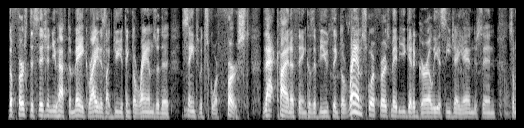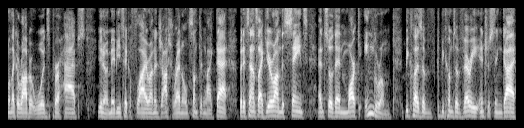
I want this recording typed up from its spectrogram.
the first decision you have to make, right, is like, do you think the Rams or the Saints would score first? That kind of thing. Because if you think the Rams score first, maybe you get a Gurley, a CJ Anderson, someone like a Robert Woods, perhaps. You know, maybe you take a flyer on a Josh Reynolds, something like that. But it sounds like you're on the Saints, and so then Mark Ingram because of becomes a very interesting guy.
